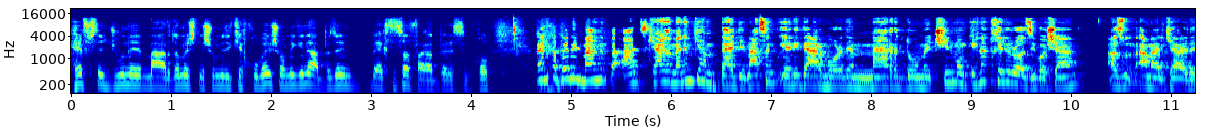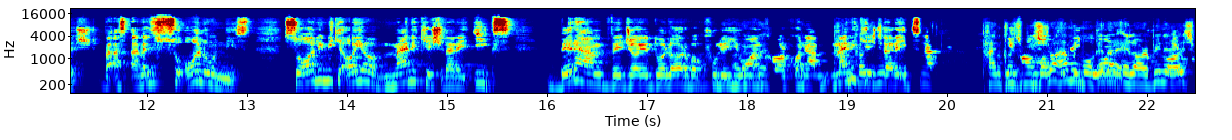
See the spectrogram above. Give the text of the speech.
حفظ جون مردمش نشون میده که خوبه. شما میگی نه بذاریم به اقتصاد فقط برسیم خب؟ من ببین من عرض کردم من نمیگم بده. مثلا یعنی در مورد مردم چین ممکنه خیلی راضی باشن؟ از اون عمل کردش. و از اولی سوال اون نیست. سوال اینه که آیا من کشور X برم به جای دلار با پول آره. یوان کار کنم؟ من کشور X پنکاج میشرا همون موقع در الاربی نوشت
